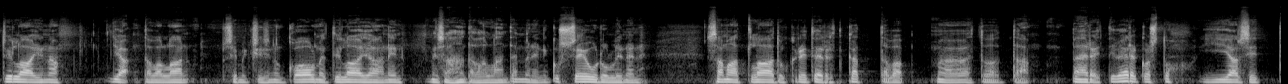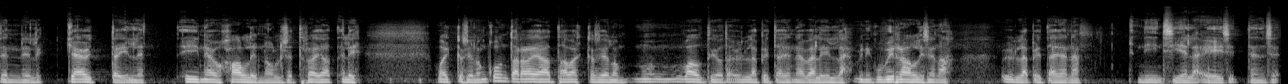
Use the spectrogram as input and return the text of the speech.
tilaajina. Ja tavallaan se, miksi siinä on kolme tilaajaa, niin me saadaan tavallaan tämmöinen niin kuin seudullinen samat laatukriteerit kattava ää, tuota, pääreittiverkosto. Ja sitten niille käyttäjille ei näy hallinnolliset rajat, eli vaikka siellä on kuntarajaa tai vaikka siellä on valtiota ylläpitäjänä välillä, niin kuin virallisena ylläpitäjänä, niin siellä ei sitten se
